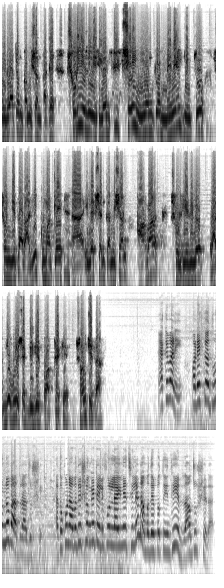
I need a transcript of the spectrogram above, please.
নির্বাচন কমিশন তাকে সরিয়ে দিয়েছিলেন, সেই নিয়মকে মেনেই কিন্তু সঞ্জিতা রাজীব কুমারকে ইলেকশন কমিশন আবার সরিয়ে দিল রাজ্য পুলিশের ডিজির পদ থেকে। সঞ্চিতা। একেবারে, অনেক ধন্যবাদ রাজস্বী এতক্ষণ আমাদের সঙ্গে টেলিফোন লাইনে ছিলেন আমাদের প্রতিনিধি রাজস্বী রায়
